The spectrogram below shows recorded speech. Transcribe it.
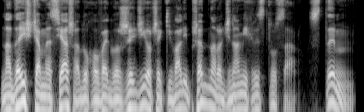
Nadejścia Mesjasza duchowego Żydzi oczekiwali przed narodzinami Chrystusa, z tym,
